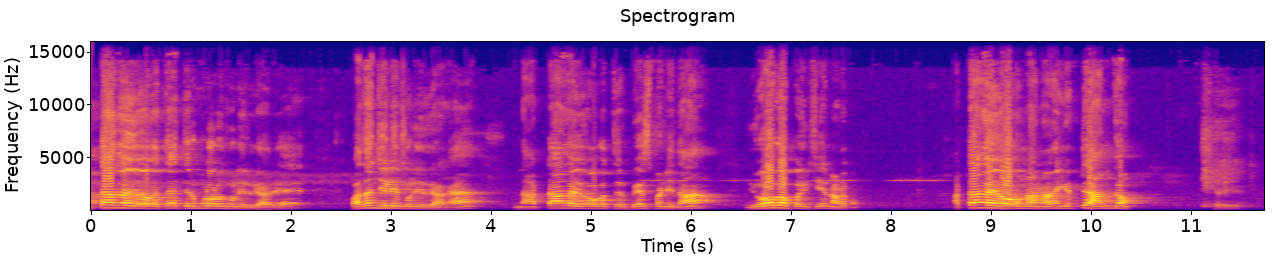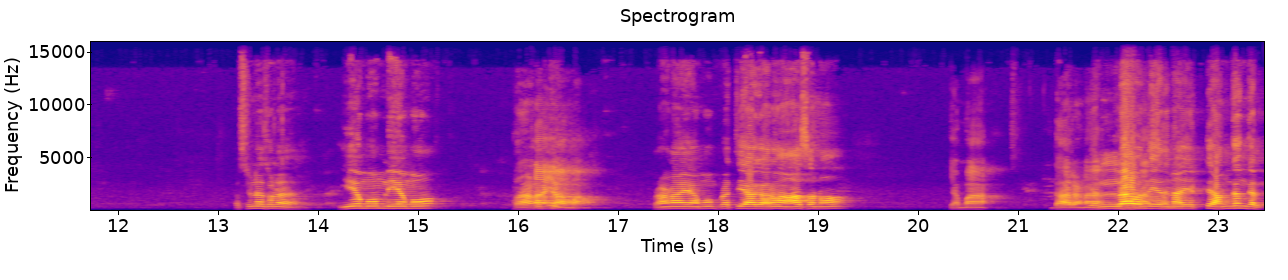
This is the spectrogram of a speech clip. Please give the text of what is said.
அட்டாங்க யோகத்தை திருமூலரும் சொல்லியிருக்காரு பதஞ்சலியும் சொல்லியிருக்காங்க. இந்த அட்டாங்க யோகத்தை பேஸ் பண்ணி தான் யோக பயிற்சியே நடக்கும். அட்டாங்க யோகம்னா எட்டு அங்கம். சரி. ஃபஸ்ட் என்ன சொல்ல? நியமம் நியமம். பிராணாயாமம். பிராணாயாமம் பிரத்யாகாரம் ஆசனம். யம தாரண எல்லாம் வந்து எதுனா. எட்டு அங்கங்கள்.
